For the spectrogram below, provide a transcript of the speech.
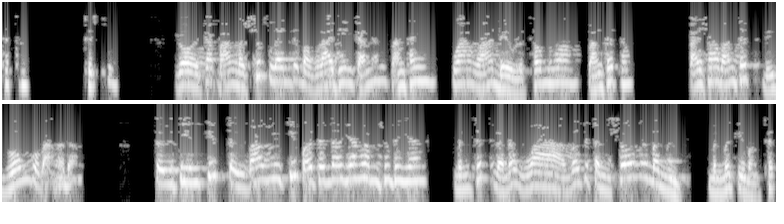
thích không? Thích chứ. Rồi các bạn mà xuất lên cái bồng lai thiên cảnh, bạn thấy hoa quả đều là thơm ngon, bạn thích không? Tại sao bạn thích? Vì vốn của bạn ở đó. Từ tiền kiếp, từ bao nhiêu kiếp ở trên đó giáng lâm xuống thế gian. Mình thích là nó hòa với cái tần số với mình, mình mới kêu bằng thích.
